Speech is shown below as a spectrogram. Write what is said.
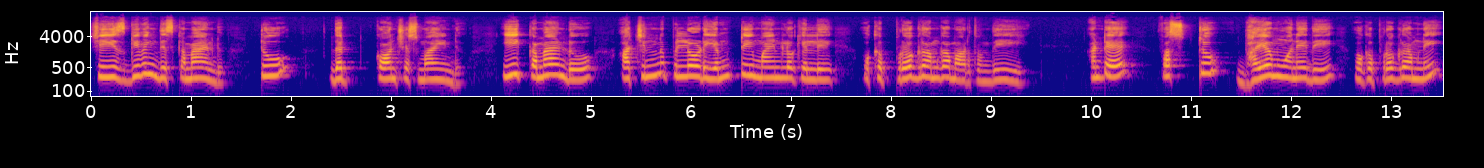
she is giving this command to that conscious mind ఈ కమాండు ఆ చిన్న పిల్లోడి ఎంటీ మైండ్లోకి వెళ్ళి ఒక ప్రోగ్రామ్గా మారుతుంది. అంటే ఫస్ట్ భయము అనేది ఒక ప్రోగ్రామ్ని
